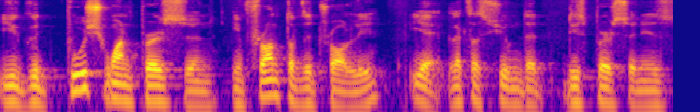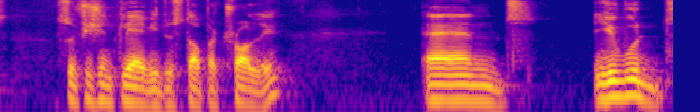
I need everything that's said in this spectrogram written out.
you could push one person in front of the trolley. Yeah, let's assume that this person is sufficiently heavy to stop a trolley, and you would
